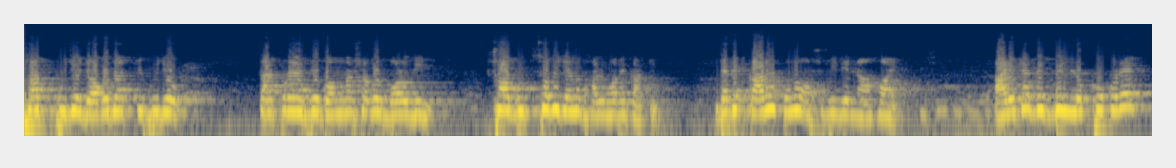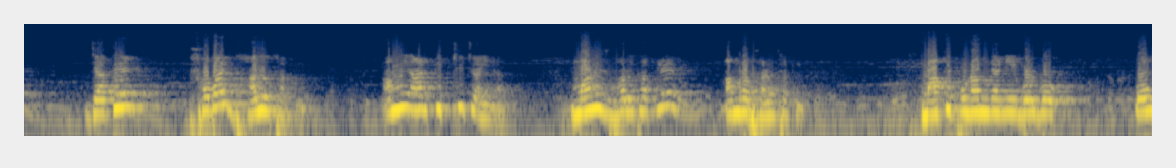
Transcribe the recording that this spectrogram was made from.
ছট পুজো, জগদ্ধাত্রী পুজো, তারপরে আসবে গঙ্গাসাগর বড়দিন। সব উৎসবই যেন ভালোভাবে কাটে, যাতে কারও কোনো অসুবিধে না হয়। আর এটা দেখবেন লক্ষ্য করে, যাতে সবাই ভালো থাকে। আমি আর কিচ্ছু চাই না। মানুষ ভালো থাকলে আমরা ভালো থাকি। মাকে প্রণাম জানিয়ে বলব ওং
